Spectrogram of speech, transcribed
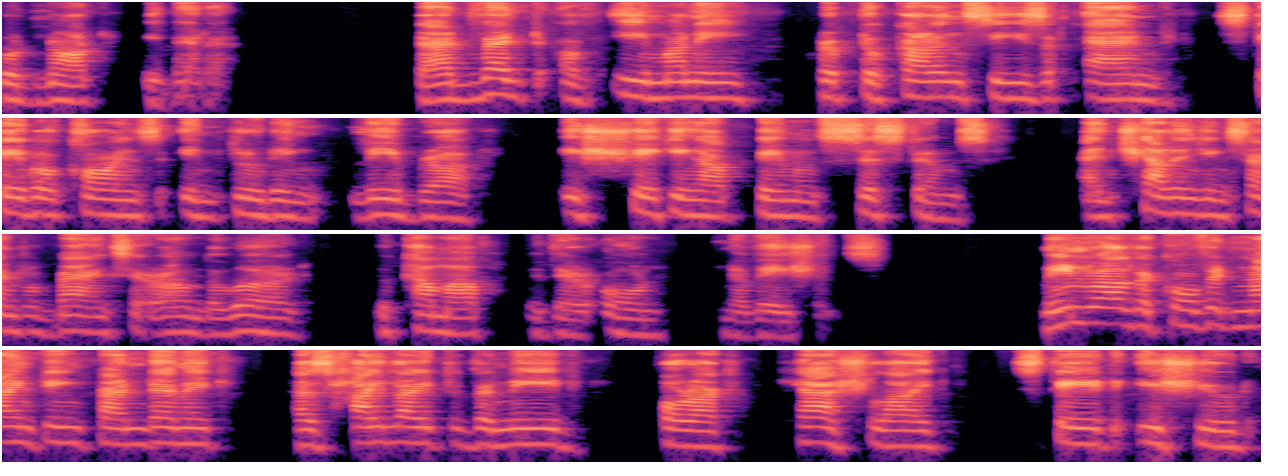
could not be better. The advent of e-money, cryptocurrencies, and stable coins, including Libra, is shaking up payment systems and challenging central banks around the world to come up with their own innovations. Meanwhile, the COVID-19 pandemic has highlighted the need for a cash-like state-issued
